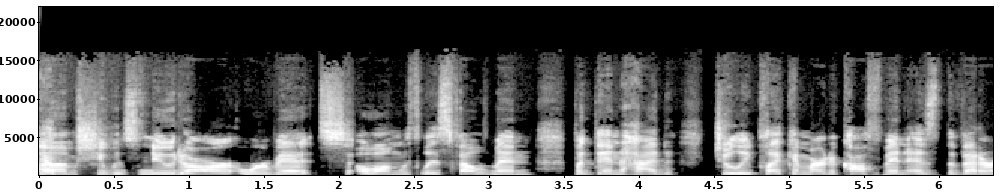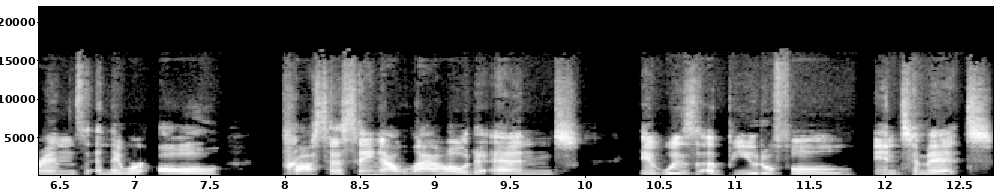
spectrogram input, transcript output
Yep. um, she was new to our orbit along with liz feldman but then had julie plec and marta kauffman as the veterans and they were all processing out loud. And it was a beautiful intimate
